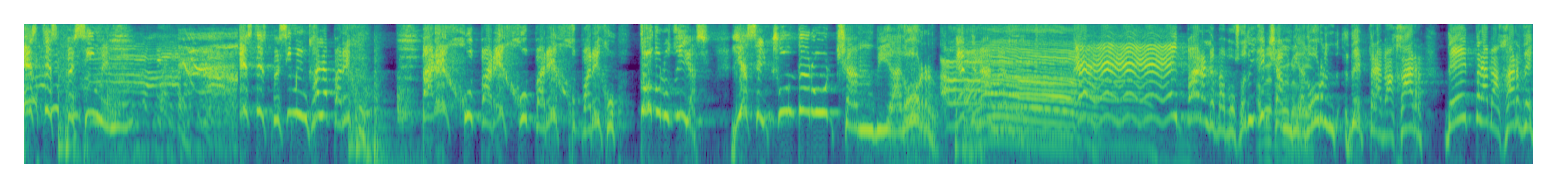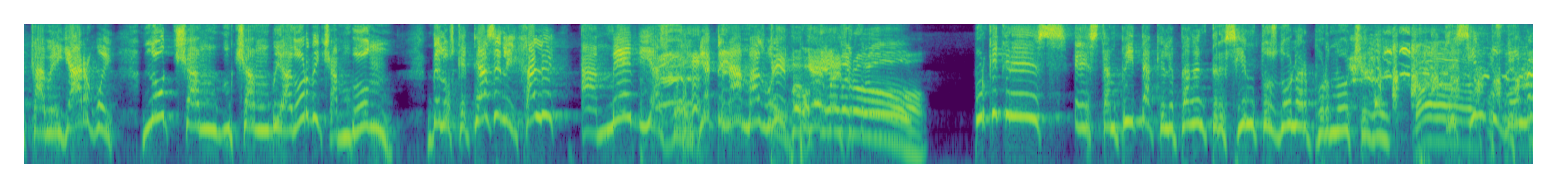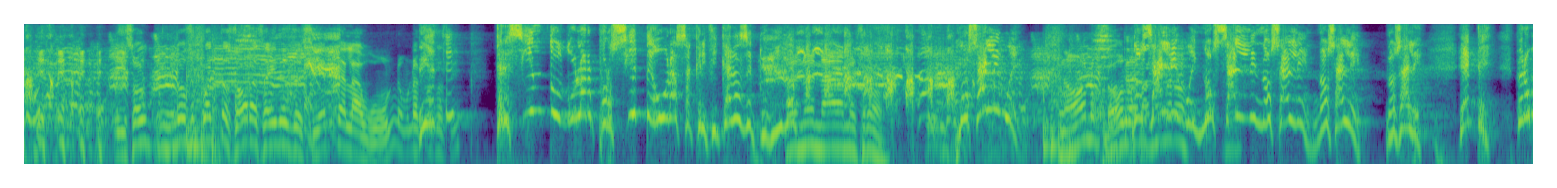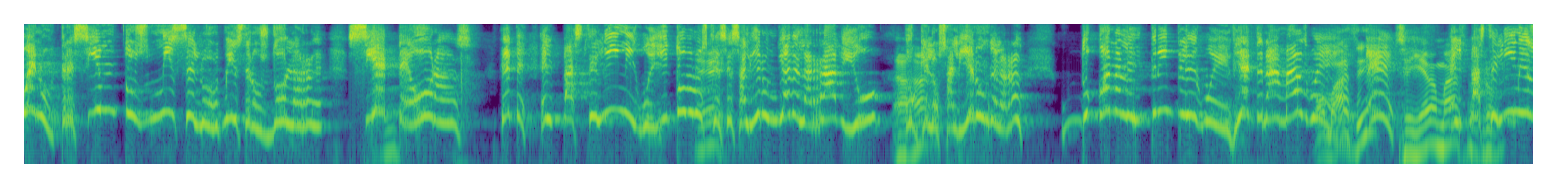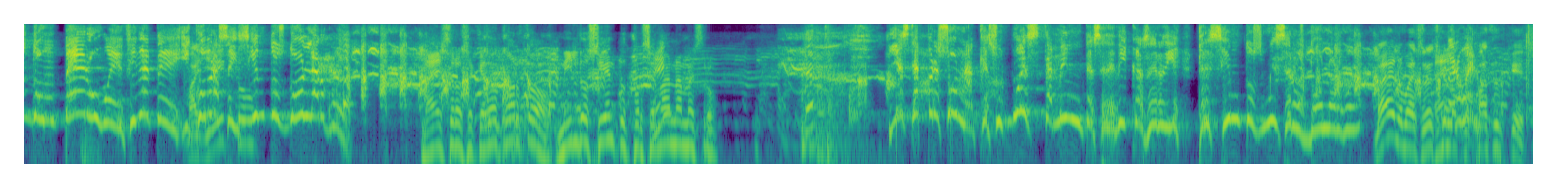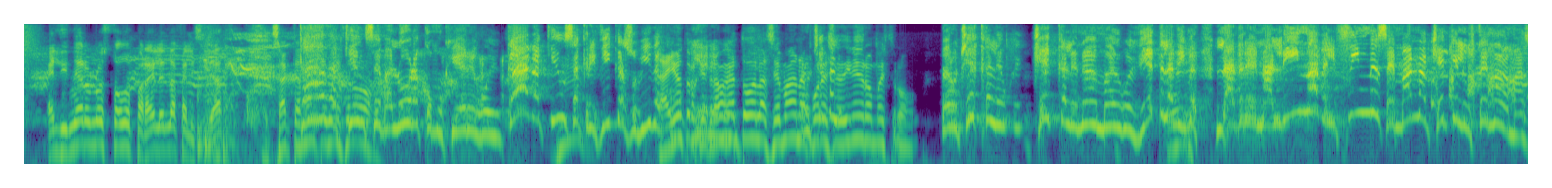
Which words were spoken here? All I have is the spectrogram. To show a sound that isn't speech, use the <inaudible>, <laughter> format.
Este espécimen, este espécimen jala parejo. Parejo, parejo, parejo, parejo, todos los días. Y es el chúntaro chambeador. Ah. ¡Eh, baboso. Dije chambeador de trabajar, de trabajar, de cabellar, güey. No chambeador de chambón. De los que te hacen el jale a medias, güey. <laughs> Fíjate nada más, güey. ¿Por qué, maestro? ¿Por qué crees, estampita, que le pagan 300 dólares por noche, güey? No, 300 dólares. y son no sé cuántas horas ahí desde 7 a la 1, una cosa así. 300 dólares por 7 horas sacrificadas de tu vida. no es nada, maestro. No sale, güey. No, no, no, no, sale, güey. No sale, no sale, no sale, no sale. Fíjate. Pero bueno, 300 míseros, míseros dólares, 7 horas. Fíjate, el Pastelini, güey, y todos los que eh. se salieron ya de la radio, o que lo salieron de la radio, ganan el triple, güey. Fíjate nada más, güey. más, ¿sí? Eh, se llevan más. El Pastelini es Don Pero, güey, fíjate, y cobra 600 dólares, güey. Maestro, se quedó corto. 1200 por semana, maestro. Y esta persona que supuestamente se dedica a hacer 300 míseros dólares, güey. Bueno, maestro, es que lo que pasa es que el dinero no es todo para él, es la felicidad. Exactamente. Cada quien se valora como quiere, güey. Cada quien sacrifica su vida. Hay otros que trabajan toda la semana por ese dinero, maestro. Pero chécale, güey. Chécale nada más, güey. Fíjate la, la, adrenalina del fin de semana. Chéquele usted nada más.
